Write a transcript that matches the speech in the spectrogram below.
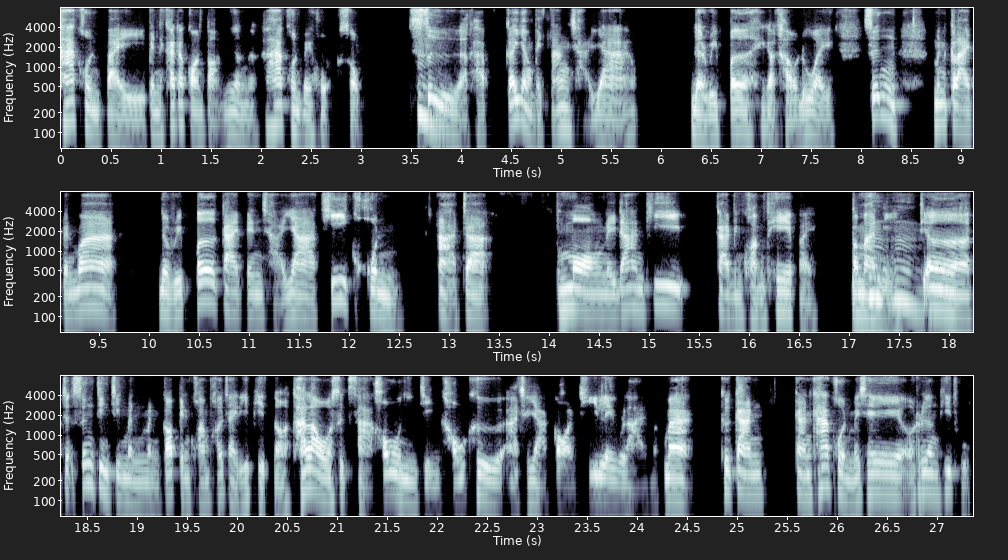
ฆ่าคนไปเป็นฆาตกรต่อเนื่องนะฆ่าคนไปหกศพสื่ออะครับ ก็ยังไปตั้งฉายา The Ripper ให้กับเขาด้วย ซึ่งมันกลายเป็นว่า The Ripper กลายเป็นฉายาที่คนอาจจะมองในด้านที่กลายเป็นความเท่ไป ประมาณนี้อืมอืมเออจะซึ่งจริง ๆ มันมันก็เป็นความเข้าใจที่ผิดเนาะถ้าเราศึกษาข้อมูลจริง ๆ เขาคืออาชญากรที่เลวร้ายมากๆ คือการการฆ่าคนไม่ใช่เรื่องที่ถูก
